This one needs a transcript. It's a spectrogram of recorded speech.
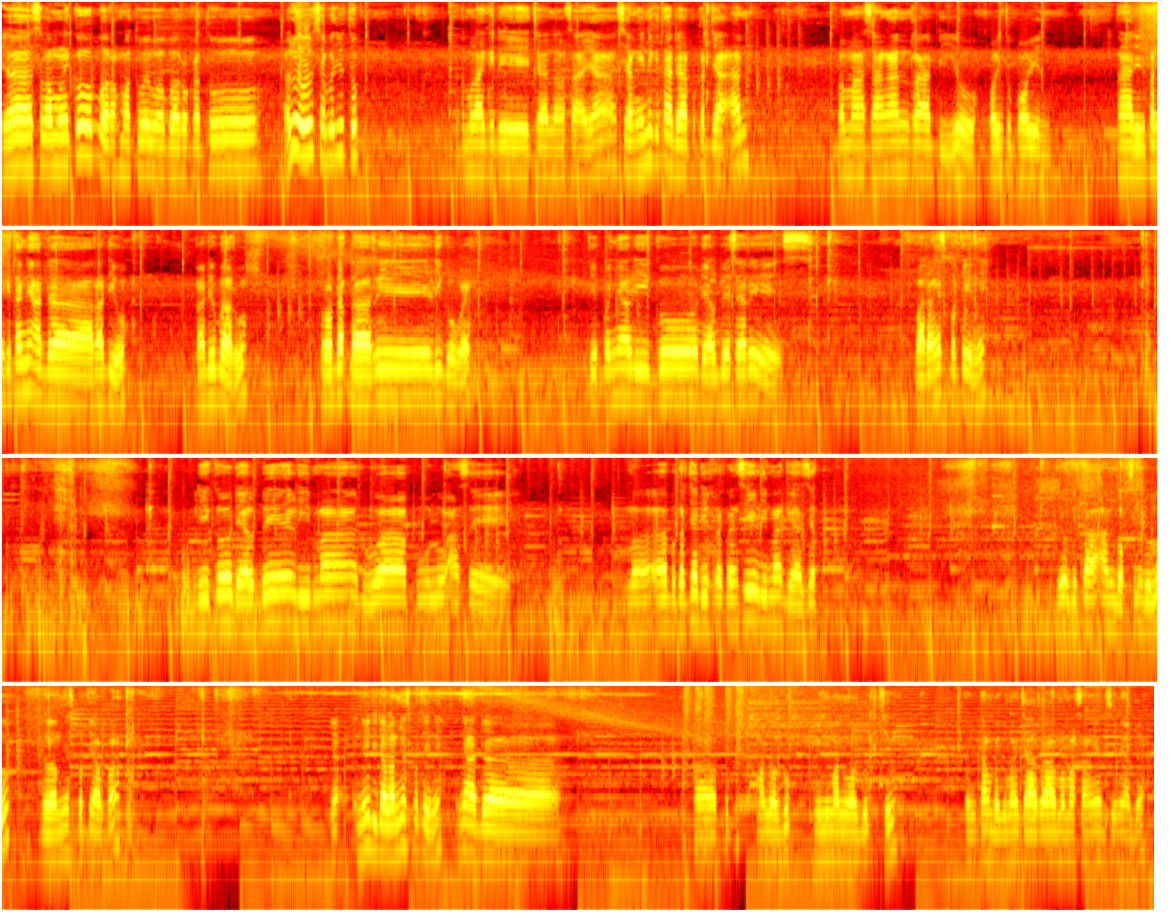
Ya, assalamualaikum warahmatullahi wabarakatuh. Halo, sahabat YouTube. Ketemu lagi di channel saya. Siang ini kita ada pekerjaan pemasangan radio point to point. Nah, di depan kita ini ada radio, radio baru, produk dari Ligo Web. Tipenya Ligo DLB series. Barangnya seperti ini. Ligo DLB 520 AC Me, uh, bekerja di frekuensi 5 GHz yuk kita unboxing dulu dalamnya seperti apa. Ya ini di dalamnya seperti ini. Ini ada uh, manual book mini manual book kecil tentang bagaimana cara memasangnya di sini ada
